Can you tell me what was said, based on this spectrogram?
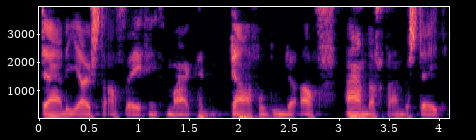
daar de juiste afweging gemaakt? Heb ik daar voldoende af, aandacht aan besteed?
